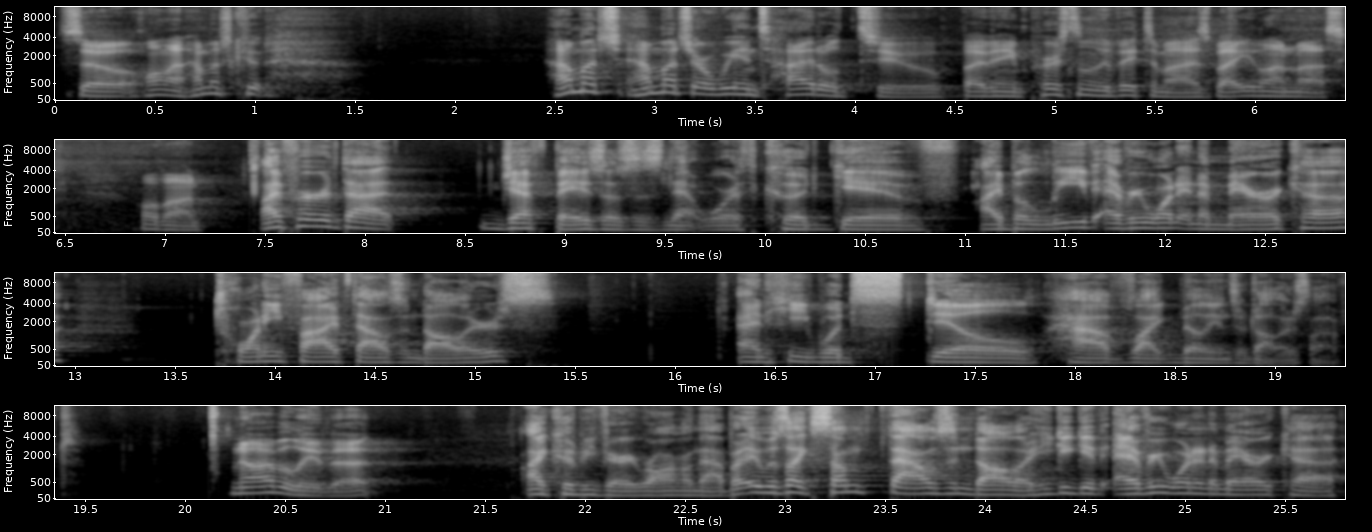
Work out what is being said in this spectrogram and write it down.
So hold on, how much could how much how much are we entitled to by being personally victimized by Elon Musk? Hold on. I've heard that Jeff Bezos' net worth could give, I believe, everyone in America twenty five thousand dollars, and he would still have like millions of dollars left. No, I believe that. I could be very wrong on that, but it was like some thousand dollar. He could give everyone in America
